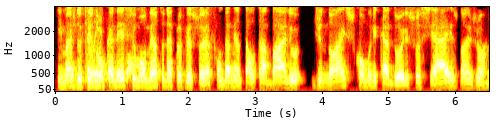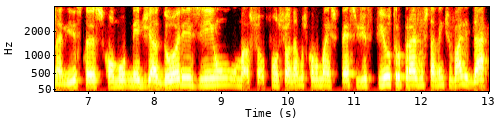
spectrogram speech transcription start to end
E mais do que então, nunca, é nesse bom. momento, né, professor, é fundamental o trabalho de nós, comunicadores sociais, nós jornalistas, como mediadores e uma, funcionamos como uma espécie de filtro para justamente validar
